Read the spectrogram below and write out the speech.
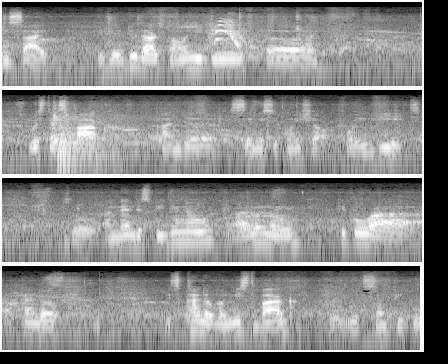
decide. If you do that you can only do uh, wasted spark and uh, semi-sequential for a V8 so and then the speed, you know, I don't know. People are kind of it's kind of a mixed bag with some people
